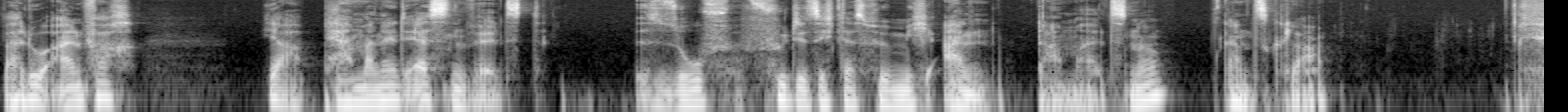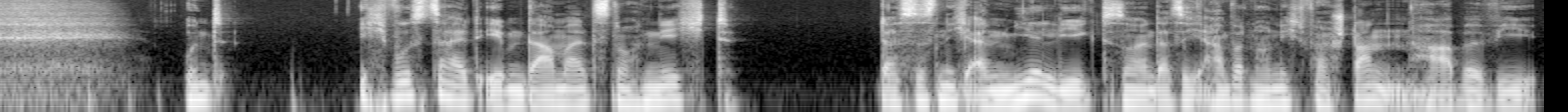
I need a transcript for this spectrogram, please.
weil du einfach ja permanent essen willst. So fühlte sich das für mich an damals, ne? Ganz klar. Und ich wusste halt eben damals noch nicht, dass es nicht an mir liegt, sondern dass ich einfach noch nicht verstanden habe, wie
